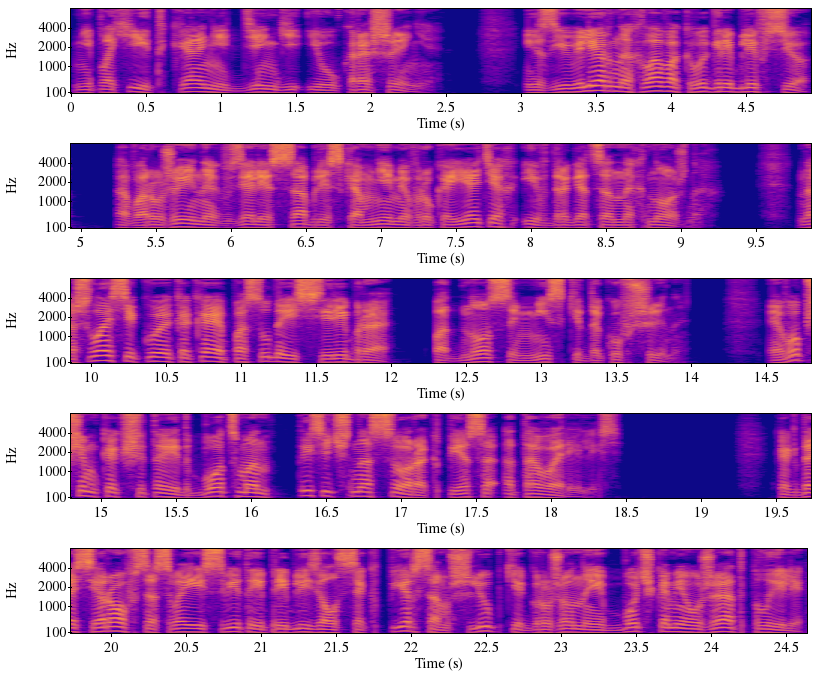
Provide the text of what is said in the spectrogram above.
неплохие ткани, деньги и украшения. Из ювелирных лавок выгребли все, а вооружейных взяли сабли с камнями в рукоятях и в драгоценных ножнах. Нашлась и кое-какая посуда из серебра, подносы, миски да кувшины. В общем, как считает Боцман, тысяч на 40 песо отоварились. Когда Серов со своей свитой приблизился к пирсам, шлюпки, груженные бочками, уже отплыли,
